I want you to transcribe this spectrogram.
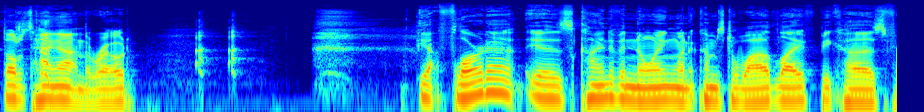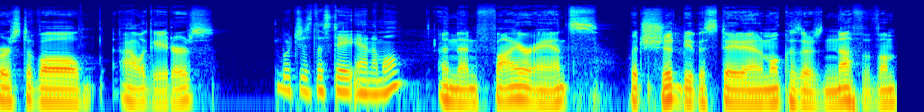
They'll just hang out in the road. Yeah, Florida is kind of annoying when it comes to wildlife because first of all, alligators Which is the state animal. and then fire ants, which should be the state animal because there's enough of them.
